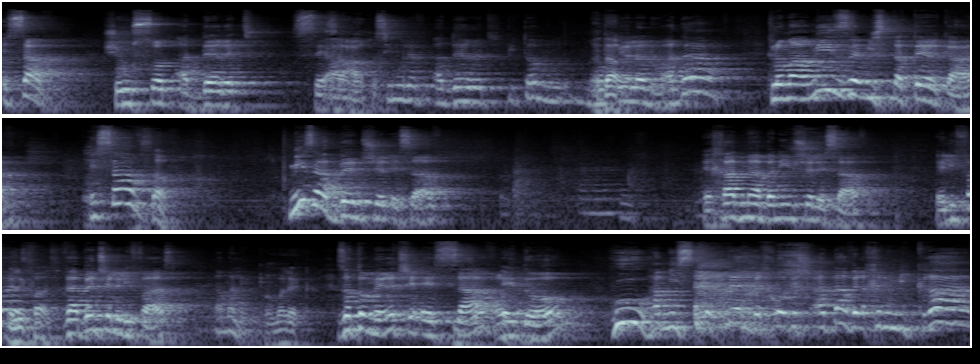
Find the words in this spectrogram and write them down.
עשיו, שהוא סוד אדרת שיער. שימו לב, אדרת, פתאום. מופיע לנו, אדר. כלומר, מי זה מסתתר כאן? עשיו. מי זה הבן של עשיו? אחד מהבנים של עשיו, אליפז. אליפז. והבן של אליפז, עמלק. עמלק. זאת אומרת שעשיו, אדום, הוא המסתתר בחודש אדר, ולכן הוא נקרא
